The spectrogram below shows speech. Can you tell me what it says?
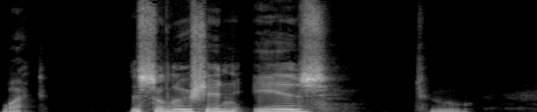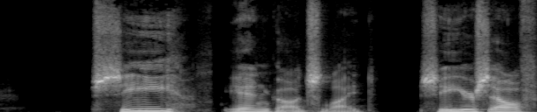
what? The solution is to see in God's light. See yourself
